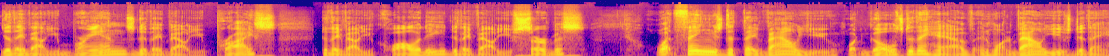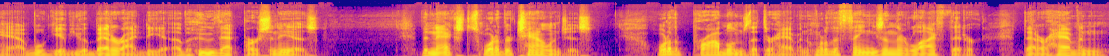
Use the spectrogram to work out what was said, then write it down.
Do they value brands? Do they value price? Do they value quality? Do they value service? What things that they value, what goals do they have, and what values do they have will give you a better idea of who that person is. The next, what are their challenges? What are the problems that they're having? What are the things in their life that are that are having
